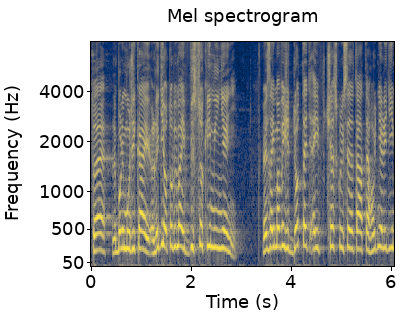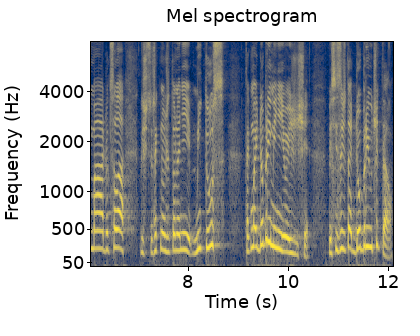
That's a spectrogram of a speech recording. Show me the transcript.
To je, neboli mu říkají, lidi o tobě mají vysoké mínění. Je zajímavé, že doteď i v Česku, když se zeptáte, hodně lidí má docela, když řeknou, že to není mýtus, tak mají dobrý mínění o Ježíši. Myslí si, že to je dobrý učitel.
